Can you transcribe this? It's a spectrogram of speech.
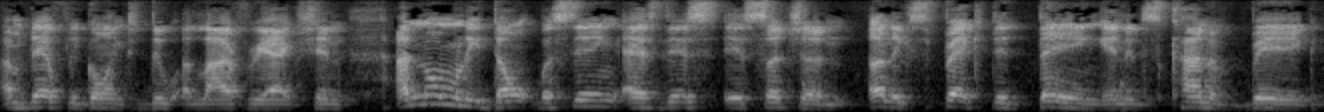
I'm definitely going to do a live reaction. I normally don't, but seeing as this is such an unexpected thing and it's kind of big,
